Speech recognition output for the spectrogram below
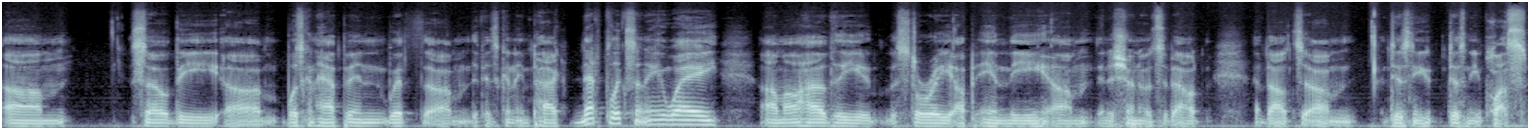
Um, so the um, what's going to happen with um, if it's going to impact Netflix in any way, um, I'll have the, the story up in the um, in the show notes about about Disney Disney Plus.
